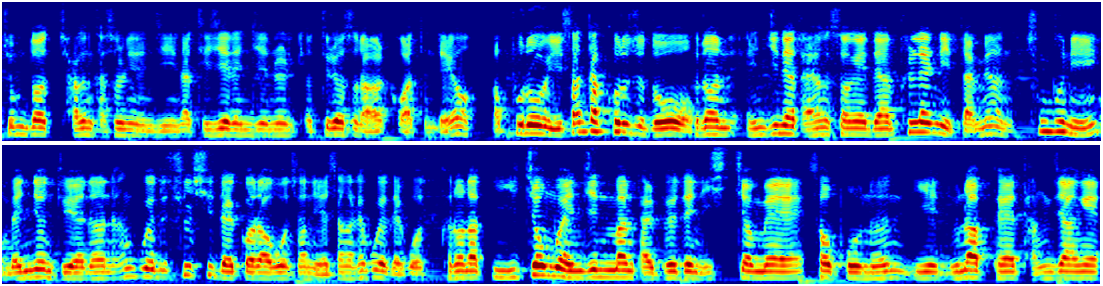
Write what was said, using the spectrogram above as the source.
좀 더 작은 가솔린 엔진이나 디젤 엔진을 곁들여서 나갈 것 같은데요. 앞으로 이 산타크루즈도 그런 엔진의 다양성에 대한 플랜이 있다면 충분히 몇 년 뒤에는 한국에도 출시될 거라고 저는 예상을 해보게 되고 그러나 이2.5 엔진만 발표된 이 시점에 서 보는 이 눈앞에 당장의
